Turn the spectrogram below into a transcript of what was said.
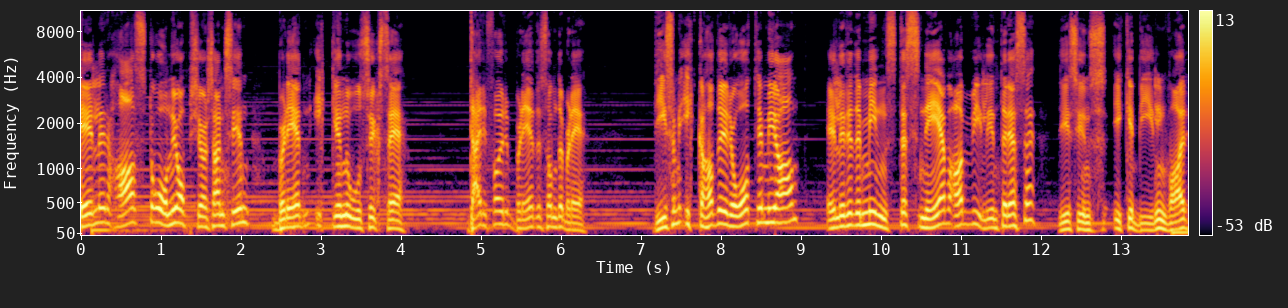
eller ha stående i oppkjørselen sin, ble den ikke noe suksess. Derfor ble det som det ble. De som ikke hadde råd til mye annet, eller i det minste snev av bilinteresse, de syntes ikke bilen var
